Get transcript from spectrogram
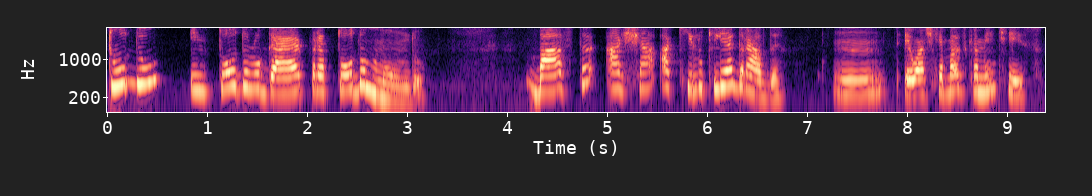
tudo em todo lugar para todo mundo. Basta achar aquilo que lhe agrada. Hum, eu acho que é basicamente isso.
